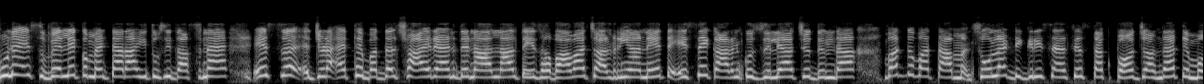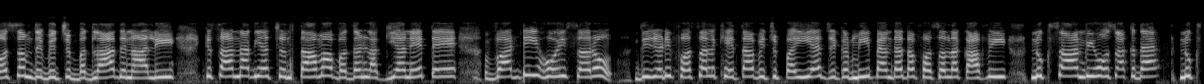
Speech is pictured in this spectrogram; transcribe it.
ਹੁਣ ਇਸ ਵੇਲੇ ਕਮੈਂਟਾਂ ਰਾਹੀਂ ਤੁਸੀਂ ਦੱਸਣਾ ਹੈ, ਇਸ ਜਿਹੜਾ ਇੱਥੇ ਬੱਦਲ ਛਾਏ ਰਹਿਣ ਦੇ ਨਾਲ ਨਾਲ ਤੇਜ਼ ਹਵਾਵਾਂ ਚੱਲ ਰਹੀਆਂ ਨੇ ਤੇ ਇਸੇ ਕਾਰਨ ਕੁਝ ਜ਼ਿਲ੍ਹਿਆਂ 'ਚ ਦਿਨ ਦਾ ਵੱਧ ਤੋਂ ਵੱਧ ਤਾਪਮਾਨ 16 ਡਿਗਰੀ ਸੈਲਸੀਅਸ ਤੱਕ ਪਹੁੰਚ ਜਾਂਦਾ ਹੈ ਤੇ ਮੌਸਮ ਦੇ ਵਿੱਚ ਬਦਲਾਅ ਦੇ ਨਾਲ ਹੀ ਕਿਸਾਨਾਂ ਦੀਆਂ ਚਿੰਤਾਵਾਂ ਵਧਣ ਲੱਗੀਆਂ ਨੇ ਤੇ ਵਾਢੀ ਹੋਈ ਸਰੋਂ ਦੀ ਜਿਹੜੀ ਫਸਲ ਖੇਤਾਂ ਵਿੱਚ ਪਈ ਹੈ, ਜੇਕਰ ਮੀਂਹ ਪੈਂਦਾ ਤਾਂ ਫਸਲ ਦਾ ਕਾਫੀ ਨੁਕਸਾਨ ਵੀ ਹੋ ਸਕਦਾ ਹੈ।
